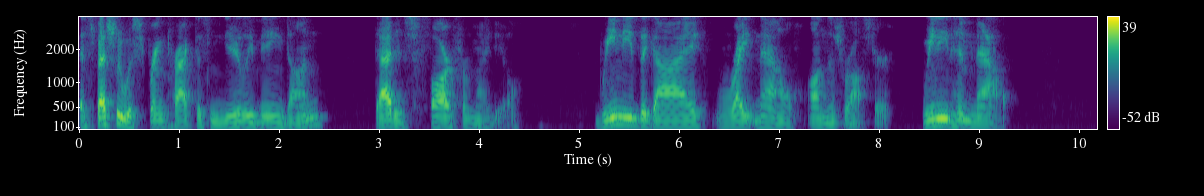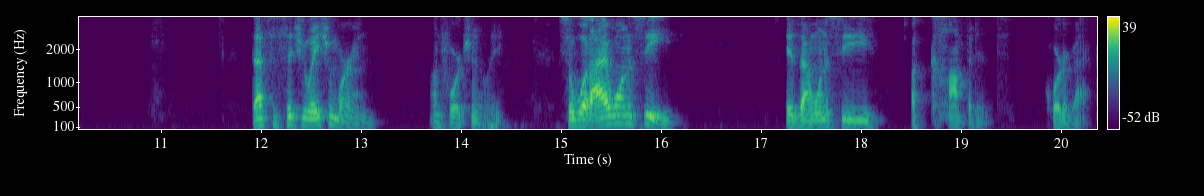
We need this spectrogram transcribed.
especially with spring practice nearly being done, that is far from hmm. ideal. We need the guy right now on this roster. We need him now. That's the situation we're in, unfortunately. So, what I want to see is I want to see a confident quarterback.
